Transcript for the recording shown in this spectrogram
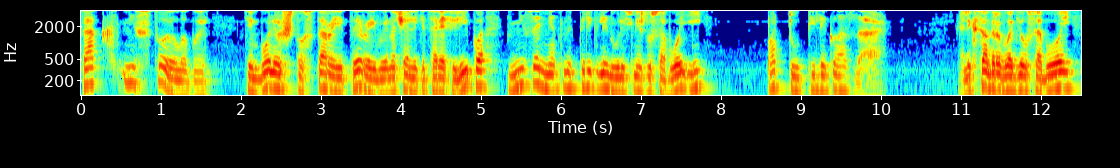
так не стоило бы, тем более, что старые Терры и военачальники царя Филиппа незаметно переглянулись между собой и потупили глаза. Александр владел собой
